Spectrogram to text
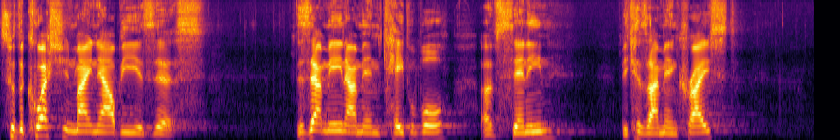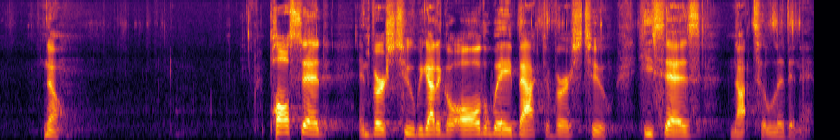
So the question might now be is this Does that mean I'm incapable of sinning because I'm in Christ? No. Paul said in verse 2, we got to go all the way back to verse 2. He says, not to live in it.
